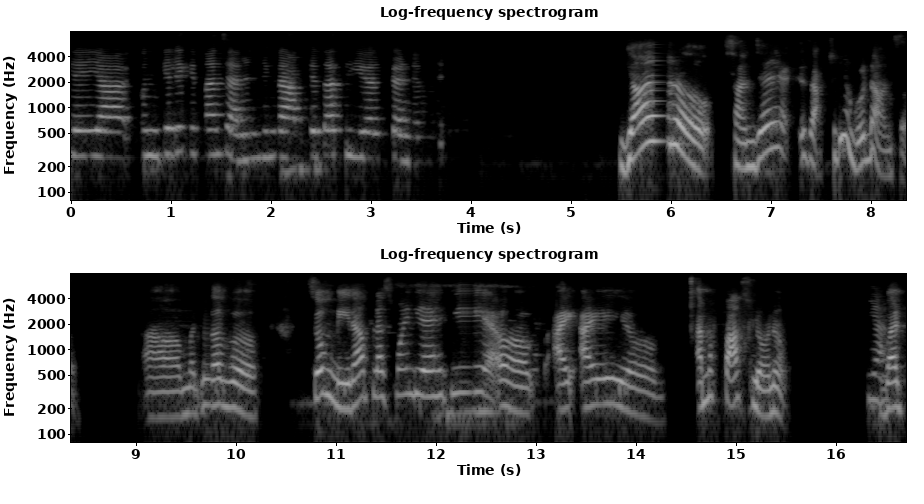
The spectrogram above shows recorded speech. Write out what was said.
थे या उनके लिए कितना चैलेंजिंग था आपके साथ रिहर्स करने में? यार Sanjay is actually a good dancer मतलब सो so, मेरा प्लस पॉइंट यह है कि I I I am a fast learner but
